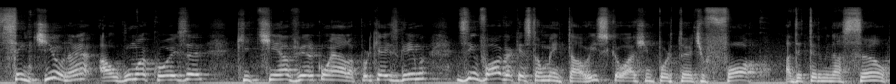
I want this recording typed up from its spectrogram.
sentiu né, alguma coisa que tinha a ver com ela, porque a esgrima desenvolve a questão mental, isso que eu acho importante, o foco, a determinação,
